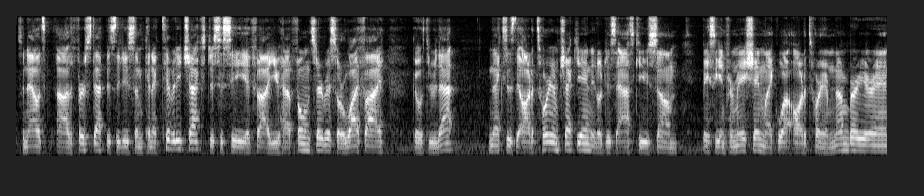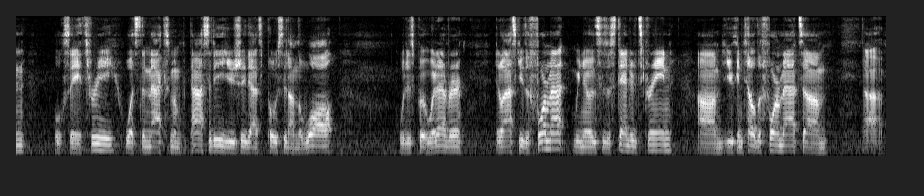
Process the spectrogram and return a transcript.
So now it's uh, the first step is to do some connectivity checks just to see if uh, you have phone service or Wi-Fi. Go through that. Next is the auditorium check-in. It'll just ask you some basic information like what auditorium number you're in. We'll say three. What's the maximum capacity? Usually that's posted on the wall. We'll just put whatever. It'll ask you the format. We know this is a standard screen. Um, you can tell the format um, uh,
